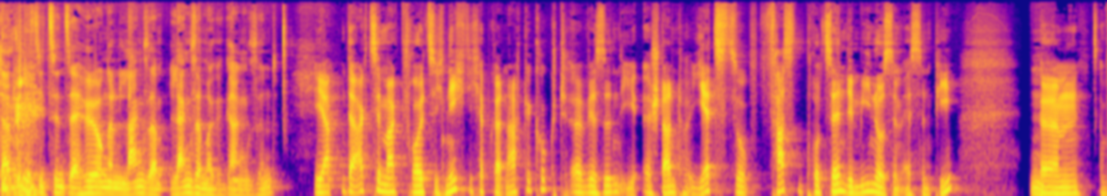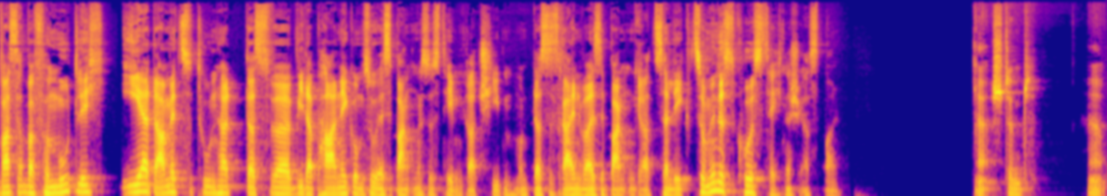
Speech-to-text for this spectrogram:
Dadurch, dass die Zinserhöhungen langsam langsamer gegangen sind. ja, der Aktienmarkt freut sich nicht. Ich habe gerade nachgeguckt. Äh, wir sind äh, Stand jetzt so fast ein Prozent im Minus im S&P. Hm. Ähm, was aber vermutlich eher damit zu tun hat, dass wir wieder Panik ums US-Bankensystem gerade schieben und dass es reihenweise Banken gerade zerlegt, zumindest kurstechnisch erstmal. Ja, stimmt. Ja.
